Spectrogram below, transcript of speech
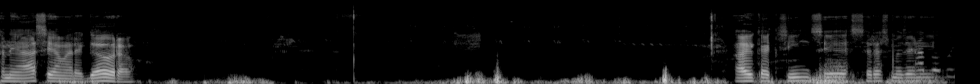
અને આ છે અમારે ગૌરવ. આવી કાંઈક સિંગ છે? સરસ મજાની?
